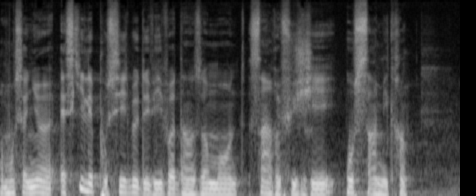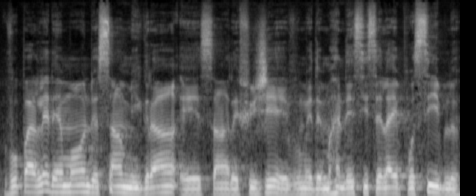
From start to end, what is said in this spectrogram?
Monseigneur, est-ce qu'il est possible de vivre dans un monde sans réfugiés ou sans migrants? Vous parlez d'un monde sans migrants et sans réfugiés. Vous me demandez si cela est possible.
